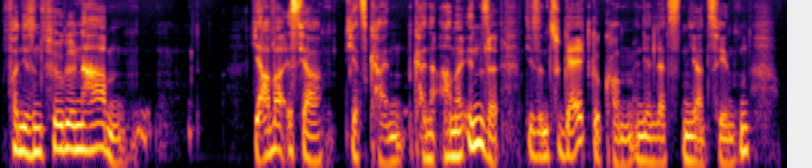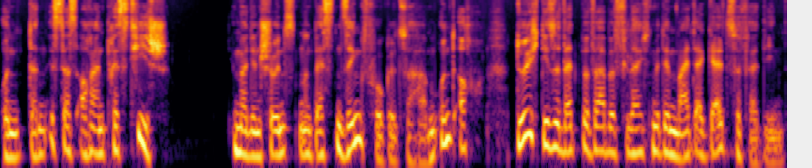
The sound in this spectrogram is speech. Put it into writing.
von diesen Vögeln haben. Java ist ja jetzt kein, keine arme Insel. Die sind zu Geld gekommen in den letzten Jahrzehnten. Und dann ist das auch ein Prestige immer den schönsten und besten Singvogel zu haben und auch durch diese Wettbewerbe vielleicht mit dem weiter Geld zu verdienen.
